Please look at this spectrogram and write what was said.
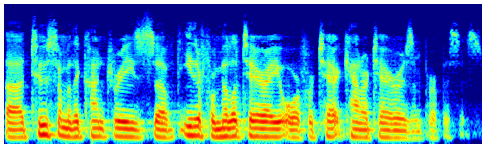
uh, to some of the countries, uh, either for military or for ter- counterterrorism purposes.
